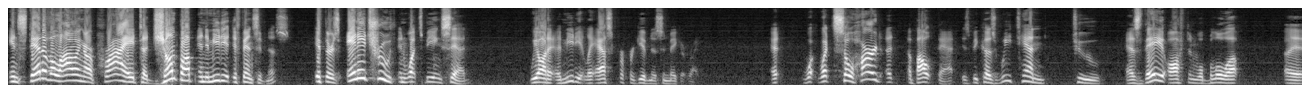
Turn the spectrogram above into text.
instead of allowing our pride to jump up in immediate defensiveness, if there's any truth in what's being said, we ought to immediately ask for forgiveness and make it right. What, what's so hard about that is because we tend to as they often will blow up, uh,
